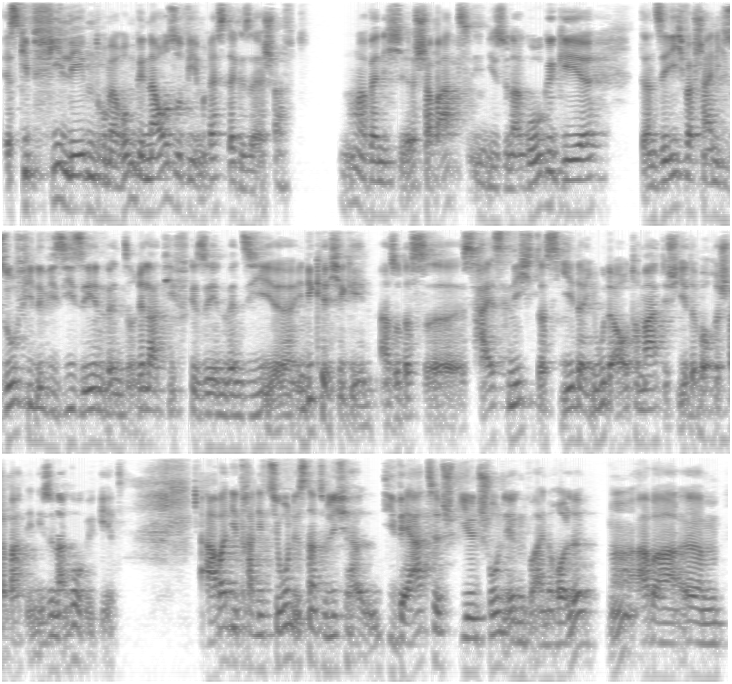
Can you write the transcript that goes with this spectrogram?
es gibt viel Leben drumherum, genauso wie im Rest der Gesellschaft. Wenn ich äh, Schabbat in die Synagoge gehe, dann sehe ich wahrscheinlich so viele, wie Sie sehen, wenn relativ gesehen, wenn Sie äh, in die Kirche gehen. Also das, äh, es heißt nicht, dass jeder Jude automatisch jede Woche Schabbat in die Synagoge geht. Aber die Tradition ist natürlich, äh, die Werte spielen schon irgendwo eine Rolle. Ne? Aber ähm,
